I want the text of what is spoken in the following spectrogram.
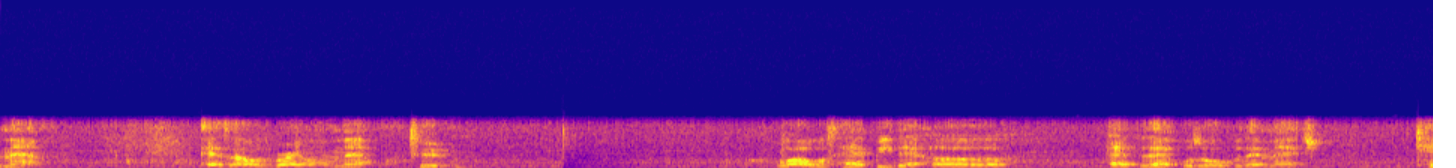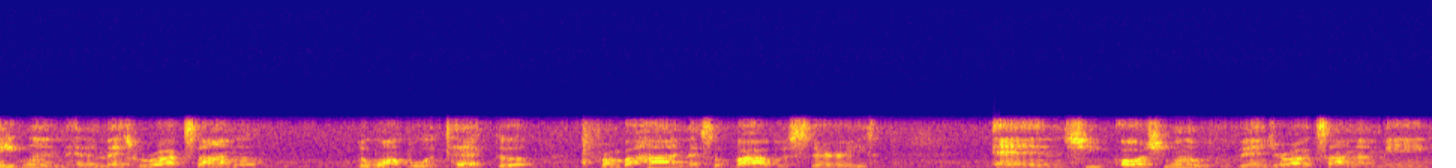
Now, as I was right on that one too, well, I was happy that uh, after that was over, that match, Kaitlyn had a match with Aksana, the one who attacked her from behind that Survivor Series, and she all she wanted was revenge on Aksana. I mean,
